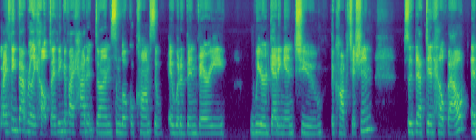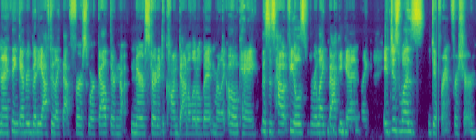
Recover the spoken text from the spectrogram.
but I think that really helped. I think if I hadn't done some local comps, it, it would have been very weird getting into the competition. So that did help out. And I think everybody after like that first workout, their nerves started to calm down a little bit. And we're like, oh, okay, this is how it feels. We're like back again. Like it just was different for sure.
